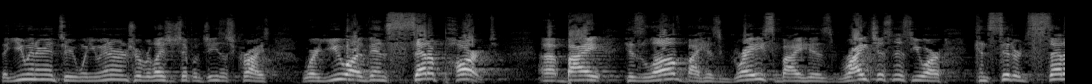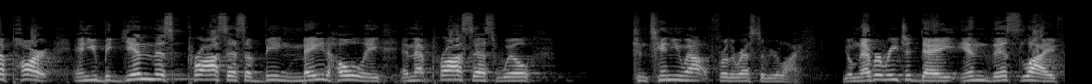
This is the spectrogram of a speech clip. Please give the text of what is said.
that you enter into when you enter into a relationship with Jesus Christ, where you are then set apart uh, by His love, by His grace, by His righteousness. You are considered set apart, and you begin this process of being made holy, and that process will continue out for the rest of your life. You'll never reach a day in this life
